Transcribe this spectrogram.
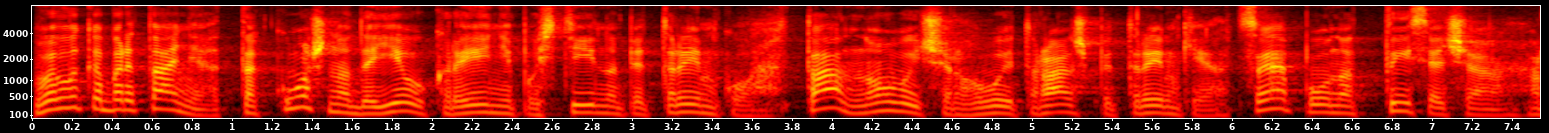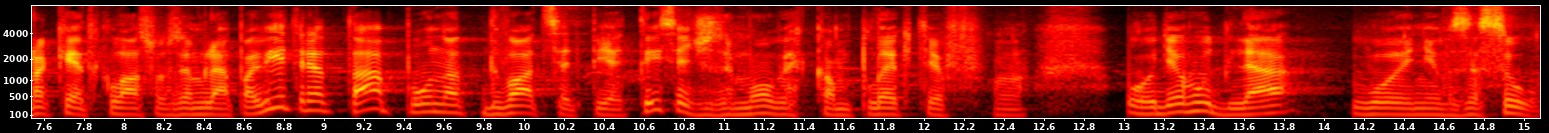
Велика Британія також надає Україні постійну підтримку та новий черговий транш підтримки. Це понад тисяча ракет класу Земля-повітря та понад 25 тисяч зимових комплектів е, одягу для воїнів ЗСУ.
